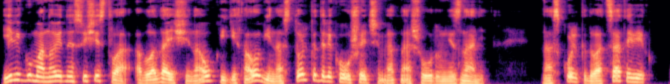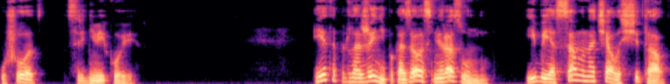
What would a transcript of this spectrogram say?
Или гуманоидные существа, обладающие наукой и технологией настолько далеко ушедшими от нашего уровня знаний, насколько 20 век ушел от Средневековья. И это предложение показалось мне разумным, ибо я с самого начала считал,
